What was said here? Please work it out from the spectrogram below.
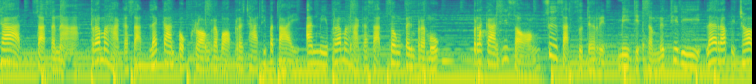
ชาติ ศาสนา พระมหากษัตริย์ และการปกครองระบอบประชาธิปไตย อันมีพระมหากษัตริย์ทรงเป็นประมุข ประการที่ 2 ซื่อสัตย์สุจริต มีจิตสำนึกที่ดีและรับผิดชอบ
